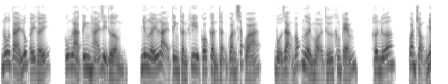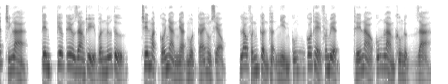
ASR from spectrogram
Nô tài lúc ấy thấy, cũng là kinh hãi dị thường, nhưng lấy lại tinh thần khi có cẩn thận quan sát quá, bộ dạng vóc người mọi thứ không kém. Hơn nữa, quan trọng nhất chính là, tên kêu kêu Giang Thủy Vân nữ tử, trên mặt có nhàn nhạt một cái hồng sẹo, lao phấn cẩn thận nhìn cũng có thể phân biệt, thế nào cũng làm không được giả.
